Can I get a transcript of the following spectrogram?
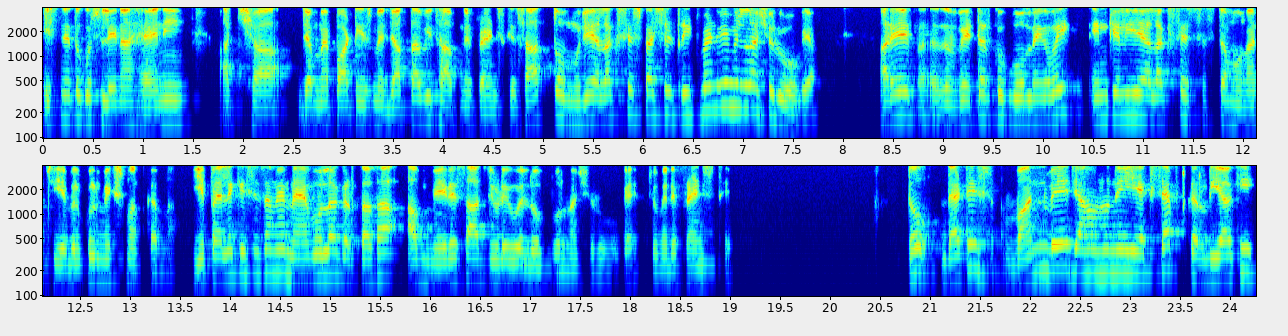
इसने तो कुछ लेना है नहीं। अच्छा जब मैं पार्टीज़ में जाता भी था अपने फ्रेंड्स के साथ तो मुझे अलग से स्पेशल ट्रीटमेंट भी मिलना शुरू हो गया। अरे वेटर को बोल देंगे, भाई, इनके लिए अलग से सिस्टम होना चाहिए, बिल्कुल मिक्स मत करना। ये पहले किसी समय मैं बोला करता था, अब मेरे साथ जुड़े हुए लोग बोलना शुरू हो गए, जो मेरे फ्रेंड्स थे। तो दैट इज़ वन वे जहाँ उन्होंने ये एक्सेप्ट कर लिया कि,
